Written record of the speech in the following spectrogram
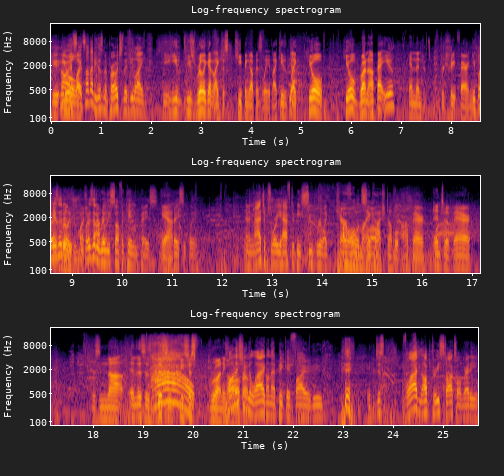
He, No, he it's, like it's not that he doesn't approach; that he like he, he he's really good at like just keeping up his lead. Like he's like he'll he'll run up at you and then just retreat fair, and he you plays can't really a, do he much plays at a really it. suffocating pace. Yeah. basically. And in matchups where you have to be super like careful Oh and my slow. gosh, double up air into a bear. Does not, and this is Wow. this is he's just running all Punishing the lag on that PK fire, dude. just Vlad up three stocks already.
